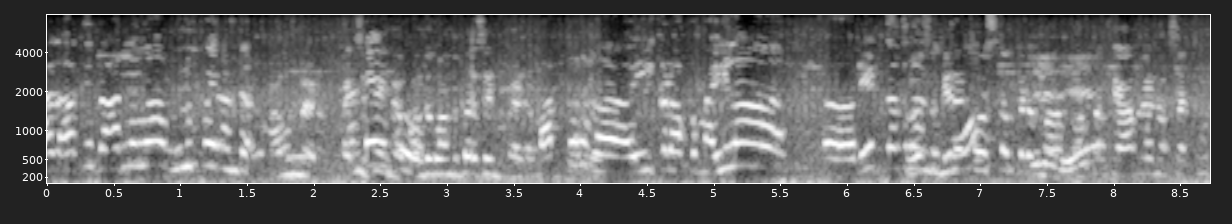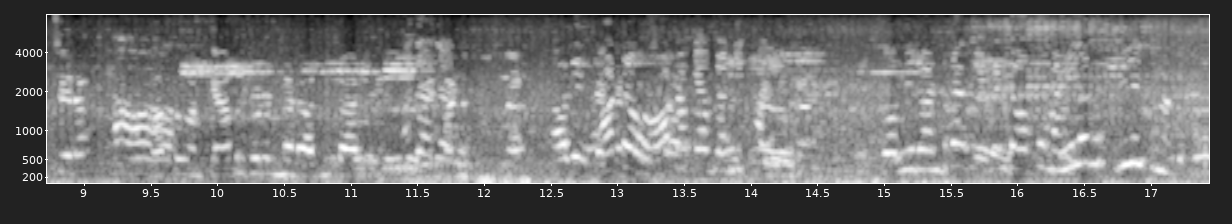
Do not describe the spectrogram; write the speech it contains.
అది అతి దారుణంగా ఉలిపోయిన అంటారు. మేడం మొత్తం ఇక్కడ ఒక మహిళ రేట్ అదే, ఆటో ఆటో క్యాబ్ అన్ని ఖాళీ సో మీరు అంటున్నారు ఏంటంటే ఒక మహిళని ఫ్రీ ఇచ్చినందుకు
